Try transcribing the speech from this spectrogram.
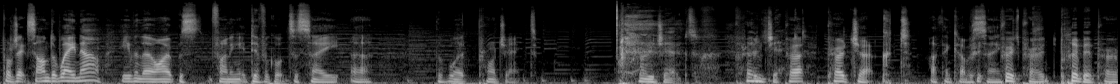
projects underway now. Even though I was finding it difficult to say uh, the word project. Project. Project. Pro- project. I think I was saying. pro- pro- probib. pro-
